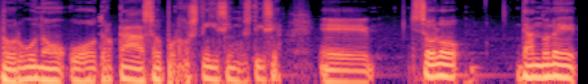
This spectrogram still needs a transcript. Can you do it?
por uno u otro caso, por justicia, injusticia, eh, solo dándole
